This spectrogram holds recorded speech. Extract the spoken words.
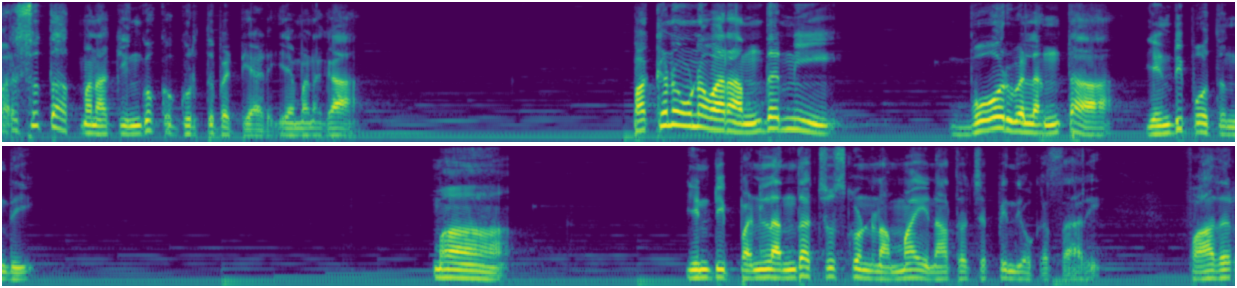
పరిశుద్ధాత్మ నాకు ఇంకొక గుర్తు పెట్టాడు. ఏమనగా పక్కన ఉన్న వారందరినీ బోర్వెల్ అంతా ఎండిపోతుంది. మా ఇంటి పనులంతా చూసుకుంటున్న అమ్మాయి నాతో చెప్పింది ఒకసారి. ఫాదర్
